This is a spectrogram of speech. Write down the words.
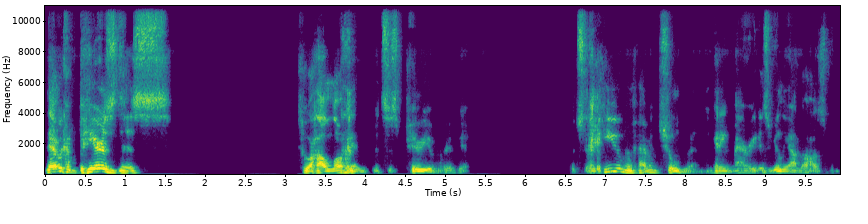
Never compares this to a halachin mitzvah's period of review, which the chiyuv of having children, and getting married, is really on the husband.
